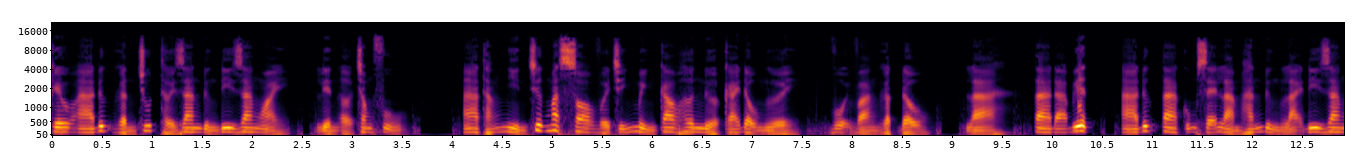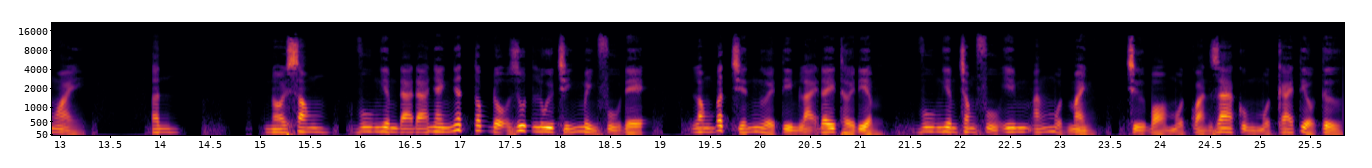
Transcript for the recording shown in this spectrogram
kêu A Đức gần chút thời gian đừng đi ra ngoài, liền ở trong phủ. A Thắng nhìn trước mắt so với chính mình cao hơn nửa cái đầu người, vội vàng gật đầu, là, ta đã biết, A Đức ta cũng sẽ làm hắn đừng lại đi ra ngoài. Ân. Nói xong, Vu Nghiêm đã đã nhanh nhất tốc độ rút lui chính mình phủ đệ. Long bất chiến người tìm lại đây thời điểm, Vu Nghiêm trong phủ im ắng một mảnh, trừ bỏ một quản gia cùng một cái tiểu tử,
